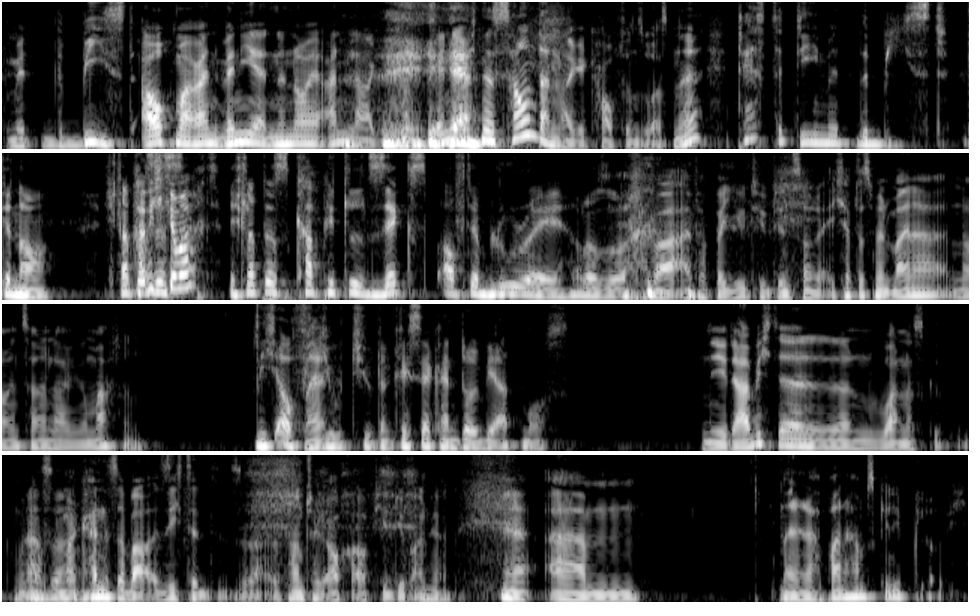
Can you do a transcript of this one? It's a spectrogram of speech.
mit The Beast. Auch mal rein, wenn ihr eine neue Anlage habt. Wenn ihr Ja. euch eine Soundanlage kauft und sowas, ne? Testet die mit The Beast. Genau. Ich glaube, Hab ich ist, gemacht? Ich glaube, das ist Kapitel 6 auf der Blu-ray oder so. Aber einfach bei YouTube den Sound. Ich habe das mit meiner neuen Soundanlage gemacht. Und Nicht auf YouTube, dann kriegst du ja keinen Dolby Atmos. Nee, da habe ich da dann woanders ge- Ach so. Man kann es aber sich den Soundtrack auch auf YouTube anhören. Ja. Ähm, meine Nachbarn haben es geliebt, glaube ich.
